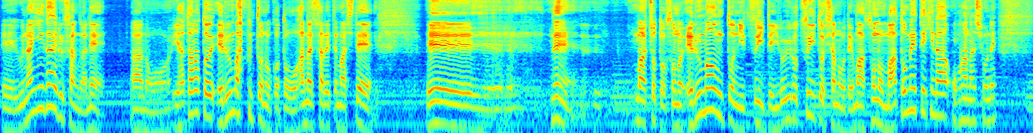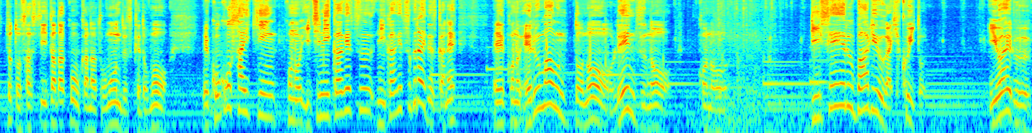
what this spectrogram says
えー、うなぎガエルさんがね、あのー、やたらとエルマウントのことをお話しされてまして、えー、ねまあちょっとその L マウントについていろいろツイートしたので、まあそのまとめ的なお話をね、ちょっとさせていただこうかなと思うんですけども、えここ最近、この1、2ヶ月、2ヶ月ぐらいですかね、えこの L マウントのレンズの、この、リセールバリューが低いと。いわゆる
